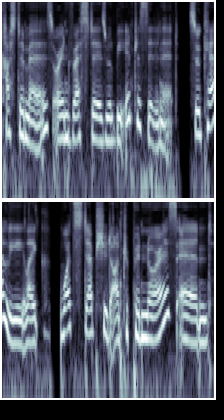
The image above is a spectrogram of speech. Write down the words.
customers or investors will be interested in it. So, Kelly, like, what steps should entrepreneurs and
